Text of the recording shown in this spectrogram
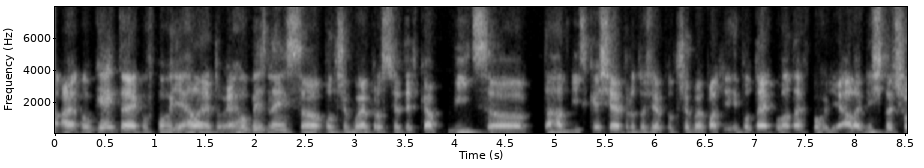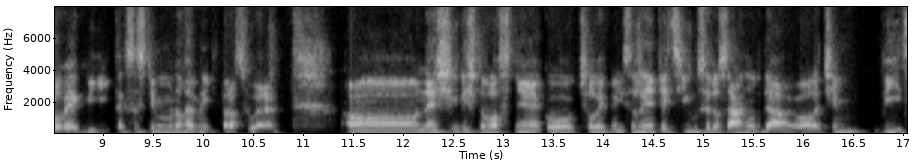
a OK, to je jako v pohodě, hele, je to jeho biznis, uh, potřebuje prostě teďka víc uh, tahat víc keše, protože potřebuje platit hypotéku a to je v pohodě. Ale když to člověk ví, tak se s tím mnohem líp pracuje, uh, než když to vlastně jako člověk neví. Samozřejmě těch cílů se dosáhnout dá, jo, ale čím víc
